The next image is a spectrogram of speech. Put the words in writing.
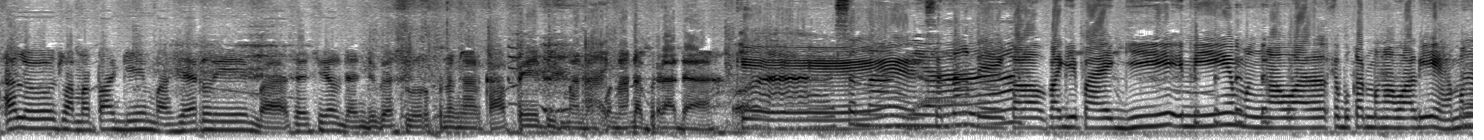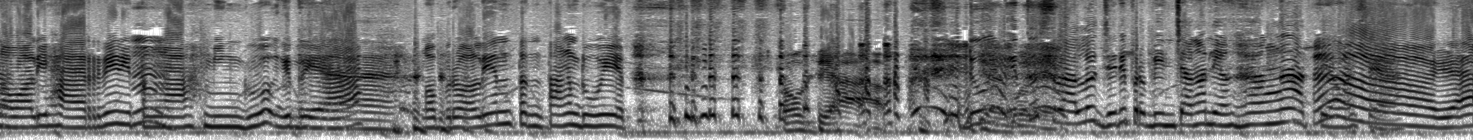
Halo, selamat pagi Mbak Shirley, Mbak Cecil, dan juga seluruh pendengar KP di mana pun Anda berada. Oke, Wah, senangnya. Senang deh kalau pagi-pagi ini mengawal eh, bukan mengawali ya, mengawali hari di tengah minggu gitu ya. Iya. Ngobrolin tentang duit. Oh, siap. Duit Iya, itu boleh. selalu jadi perbincangan yang hangat ya Mas ya. Ah, ya.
